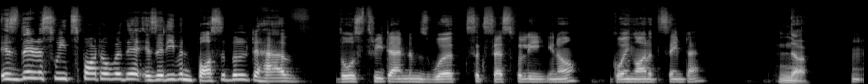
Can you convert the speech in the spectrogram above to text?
Is there a sweet spot over there? Is it even possible to have those three tandems work successfully? You know, going on at the same time. No. Hmm.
